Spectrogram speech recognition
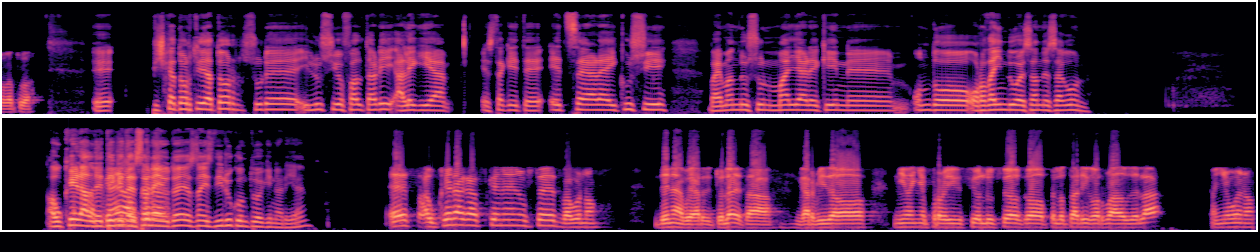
tokatu da. E, Piskat horti dator, zure ilusio faltari, alegia, ez dakite, etzeara ikusi, ba eman duzun mailarekin eh, ondo ordaindua esan dezagun? Aukera aldetik eta esan nahi dute, ez naiz diru kontuekin ari, eh? Ez, aukera gazkenen ustez, ba bueno, dena behar dituela, eta garbido ni baino proiektzio luzeoko pelotari gorba daudela, baina bueno,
